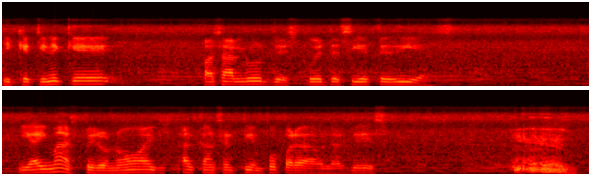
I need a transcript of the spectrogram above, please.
y que tiene que pasarlo después de siete días. Y hay más, pero no alcanza el tiempo para hablar de eso.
